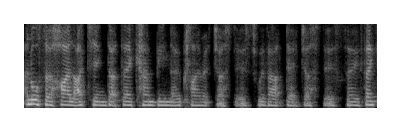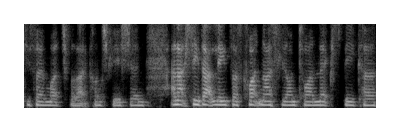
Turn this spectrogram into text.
and also highlighting that there can be no climate justice without debt justice. So thank you so much for that contribution. And actually that leads us quite nicely on to our next speaker,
